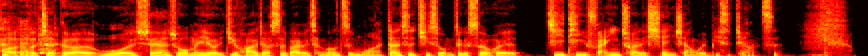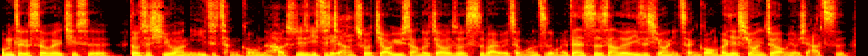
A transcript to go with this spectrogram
呃，这个我虽然说我们也有一句话叫“失败为成功之母”啊，但是其实我们这个社会。集体反映出来的现象未必是这样子。我们这个社会其实都是希望你一直成功的，好，就是一直讲说教育上都叫做失败为成功之母，但事实上都一直希望你成功，而且希望你最好没有瑕疵，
